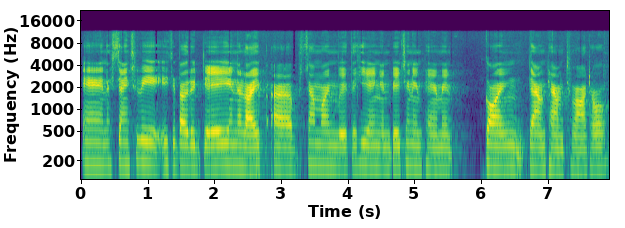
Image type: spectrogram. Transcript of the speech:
and essentially it's about a day in the life of someone with a hearing and vision impairment going downtown Toronto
